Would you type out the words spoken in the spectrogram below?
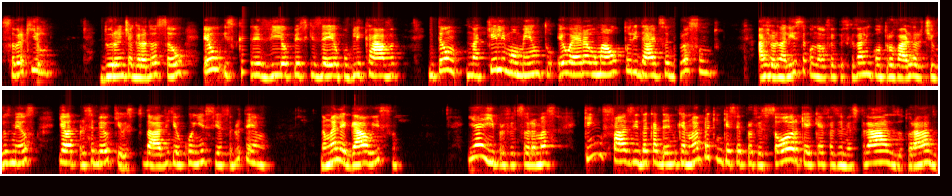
sobre aquilo durante a graduação, eu escrevia, eu pesquisei, eu publicava. Então, naquele momento, eu era uma autoridade sobre o assunto. A jornalista, quando ela foi pesquisar, ela encontrou vários artigos meus e ela percebeu que eu estudava e que eu conhecia sobre o tema. Não é legal isso? E aí, professora, mas quem faz vida acadêmica não é para quem quer ser professor, quem quer fazer mestrado, doutorado?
